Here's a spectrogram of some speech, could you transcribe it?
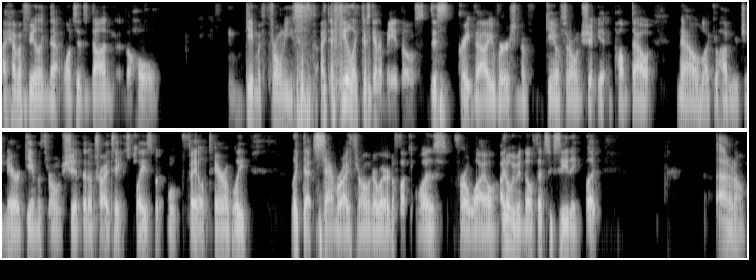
I have a feeling that once it's done, the whole Game of Thrones. I, I feel like there's gonna be those this great value version of Game of Thrones shit getting pumped out now. Like you'll have your generic Game of Thrones shit that'll try to take its place, but will fail terribly. Like that Samurai Throne or where the fuck it was for a while. I don't even know if that's succeeding, but I don't know.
